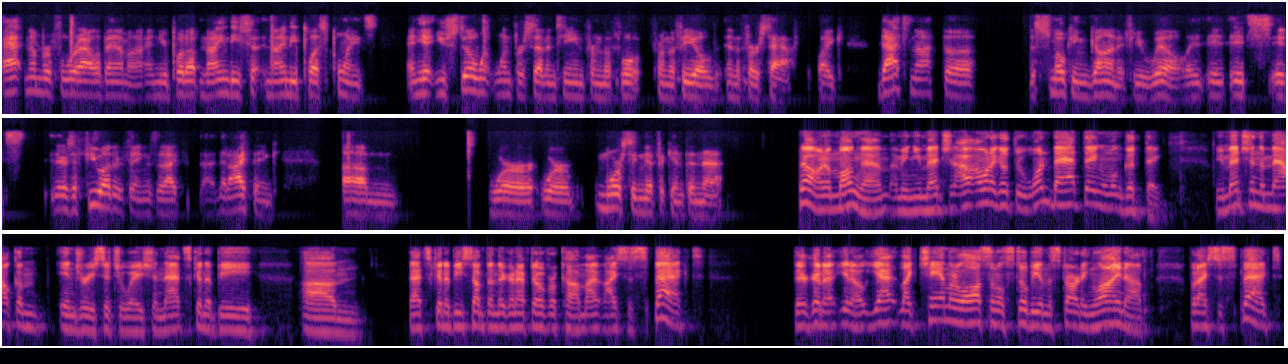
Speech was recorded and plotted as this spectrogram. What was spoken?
at number four Alabama, and you put up 90, 90 plus points, and yet you still went one for 17 from the from the field in the first half. Like that's not the the smoking gun, if you will. It, it, it's it's there's a few other things that I that I think um, were were more significant than that. No, and among them, I mean, you mentioned. I, I want to go through one bad thing and one good thing. You mentioned the Malcolm injury situation. That's going to be um, that's going to be something they're going to have to overcome. I, I suspect they're going to, you know, yeah, like Chandler Lawson will still be in the starting lineup, but I suspect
